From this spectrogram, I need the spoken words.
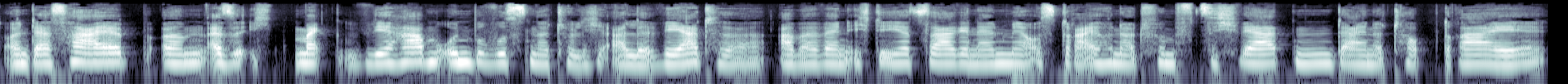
Und deshalb, ähm, also ich, wir haben unbewusst natürlich alle Werte, aber wenn ich dir jetzt sage, nenn mir aus 350 Werten deine Top 3,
